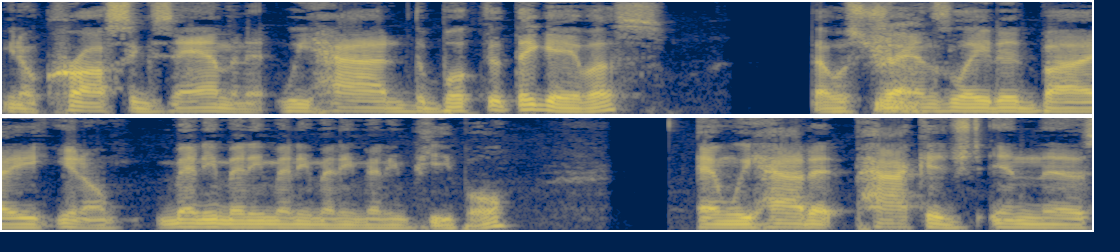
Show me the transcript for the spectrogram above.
you know cross examine it. We had the book that they gave us that was translated yeah. by you know many many many many many people and we had it packaged in this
